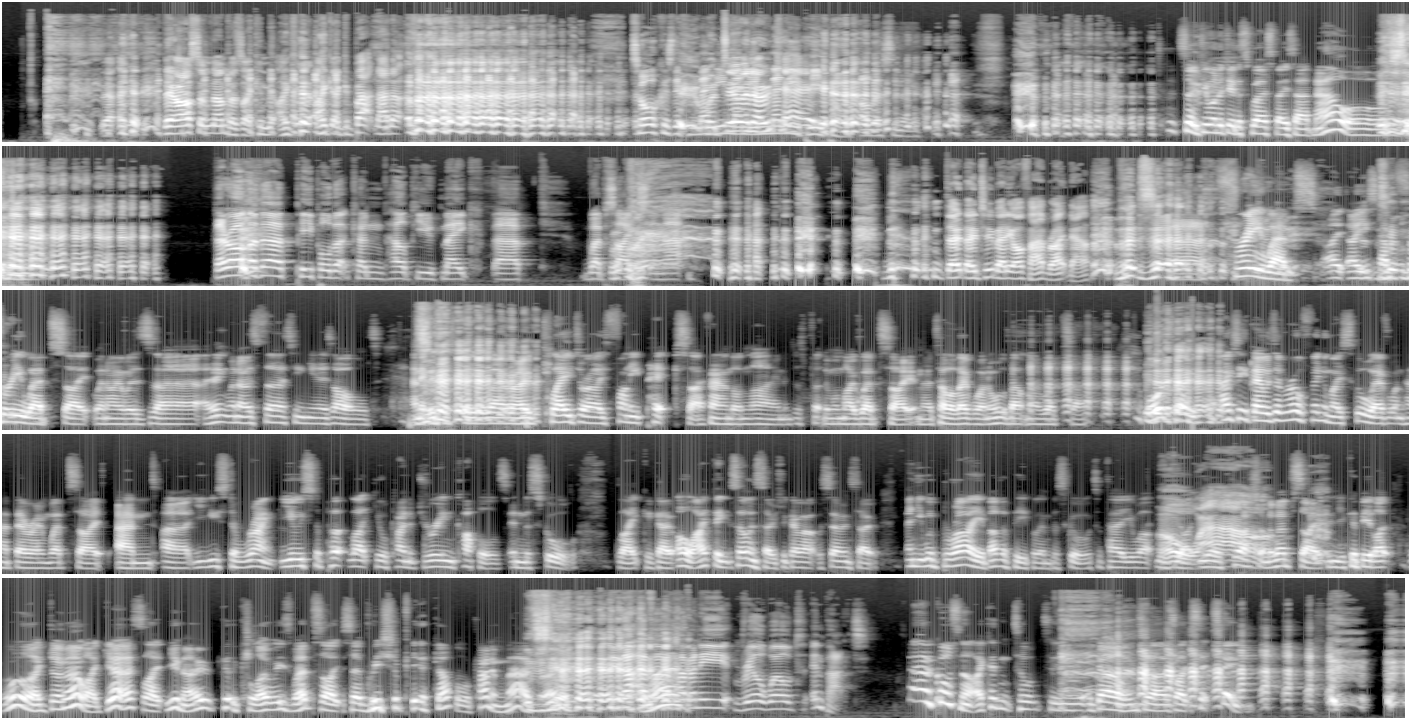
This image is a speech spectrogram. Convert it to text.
there are some numbers I can I can, I can back that up. Talk as if We're many, doing many, okay. many people are listening. So, do you want to do the Squarespace ad now, or there are other people that can help you make uh, websites and that. Don't know too many offhand right now, but Uh, free webs? I, I used to have a free website when I was, uh, I think, when I was 13 years old, and it would just be where I plagiarised funny pics that I found online and just put them on my website, and I tell everyone all about my website. also, actually, there was a real thing in my school where everyone had their own website, and uh, you used to rank. You used to put like your kind of dream couples in the school. Like you go, oh, I think so and so should go out with so and so, and you would bribe other people in the school to pair you up with Oh, like, your crush on the website, and you could be like, oh, I don't know, I guess, like you know, Chloe's website said we should be a couple. Kind of mad, right? Did that ever have any real world impact? no, of course not. I couldn't talk to a girl until I was like sixteen.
